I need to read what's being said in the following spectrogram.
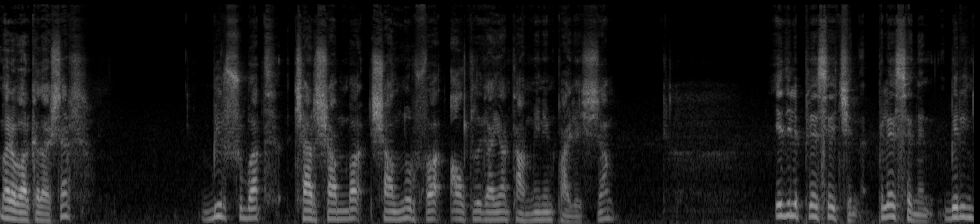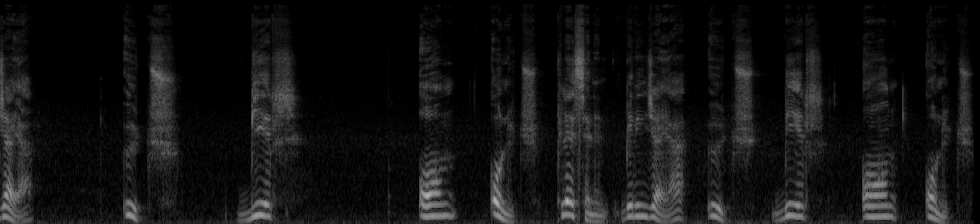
Merhaba arkadaşlar. 1 Şubat Çarşamba Şanlıurfa altılı ganyan tahminimi paylaşacağım. Yedili plase için plasenin birinci ayağı 3, 1, 10, 13. Plasenin birinci ayağı 3, 1, 10, 13.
